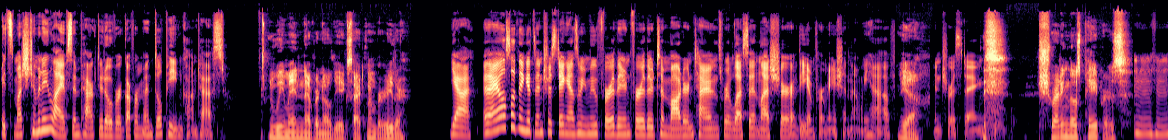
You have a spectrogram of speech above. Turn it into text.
it's much too many lives impacted over a governmental peeing contest. We may never know the exact number either. Yeah. And I also think it's interesting as we move further and further to modern times, we're less and less sure of the information that we have. Yeah. Interesting. Shredding those papers. Mm-hmm.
